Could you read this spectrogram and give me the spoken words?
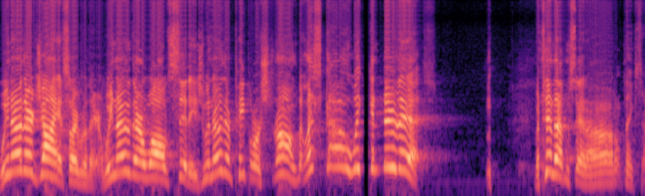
we know there are giants over there. We know there are walled cities. We know their people are strong, but let's go. We can do this. but 10 of them said, oh, I don't think so.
